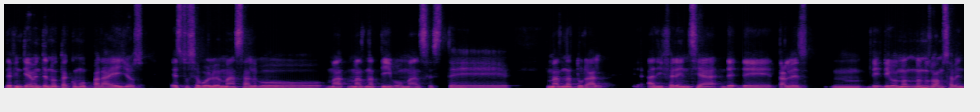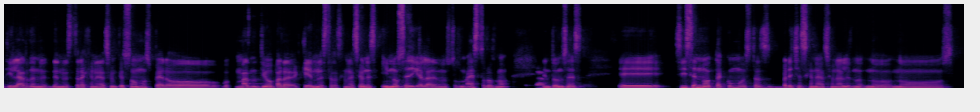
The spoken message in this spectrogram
Definitivamente nota cómo para ellos esto se vuelve más algo más, nativo, más, este, más natural, a diferencia de, tal vez digo, no, no, nos vamos a ventilar de, nuestra generación que somos, pero más nativo para que nuestras generaciones y no se diga la de nuestros maestros, ¿no? Entonces, eh, sí se nota cómo estas brechas generacionales no, nos,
